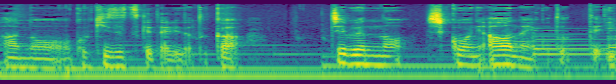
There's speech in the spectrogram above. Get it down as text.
あのこう傷つけたりだとか自分の思考に合わないことっていっ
